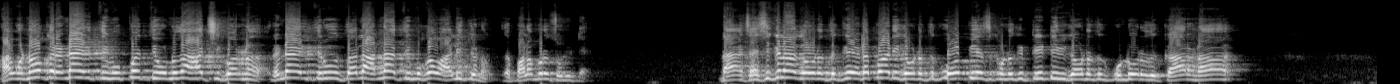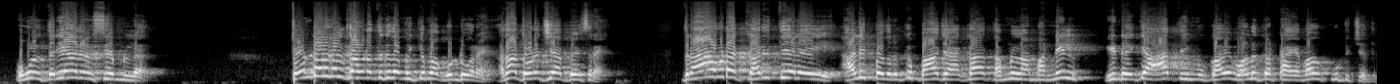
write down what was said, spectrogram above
அவங்க நோக்கம் ரெண்டாயிரத்தி முப்பத்தி ஒன்று தான் ஆட்சிக்கு வரணும் ரெண்டாயிரத்தி இருபத்தாறில் அண்ணா திமுகவை அழிக்கணும். இதை பலமுறை சொல்லிட்டேன். நான் சசிகலா கவனத்துக்கு எடப்பாடி கவனத்துக்கு ஓபிஎஸ் கவனத்துக்கு டிடிவி கவனத்துக்கு கொண்டு வர்றதுக்கு காரணம் உங்களுக்கு தெரியாத விஷயம் இல்லை. தொண்டர்கள் கவனத்துக்கு தான் முக்கியமாக கொண்டு வரேன். அதான் தொடர்ச்சியாக பேசுகிறேன் திராவிட கருத்தியலை அழிப்பதற்கு பாஜக தமிழ் மண்ணில் இன்றைக்கு அதிமுகவை வலுக்கட்டாயமாக கூட்டுச்சது.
